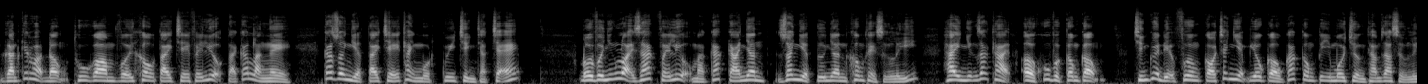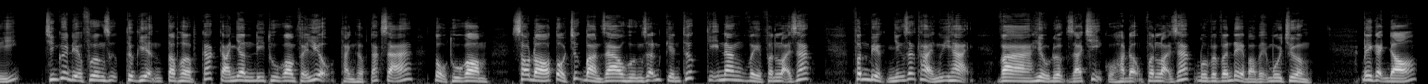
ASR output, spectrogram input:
gắn kết hoạt động thu gom với khâu tái chế phế liệu tại các làng nghề, các doanh nghiệp tái chế thành một quy trình chặt chẽ. Đối với những loại rác phế liệu mà các cá nhân, doanh nghiệp tư nhân không thể xử lý hay những rác thải ở khu vực công cộng, chính quyền địa phương có trách nhiệm yêu cầu các công ty môi trường tham gia xử lý. Chính quyền địa phương thực hiện tập hợp các cá nhân đi thu gom phế liệu thành hợp tác xã, tổ thu gom, sau đó tổ chức bàn giao hướng dẫn kiến thức, kỹ năng về phân loại rác, phân biệt những rác thải nguy hại và hiểu được giá trị của hoạt động phân loại rác đối với vấn đề bảo vệ môi trường. Bên cạnh đó,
